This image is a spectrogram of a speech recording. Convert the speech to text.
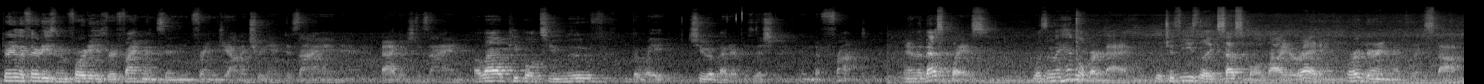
During the 30s and 40s, refinements in frame geometry and design baggage design allowed people to move the weight to a better position in the front. And the best place was in the handlebar bag, which is easily accessible while you're riding or during a quick stop.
